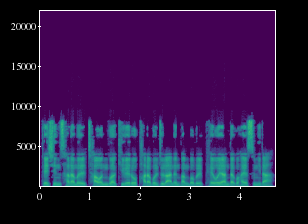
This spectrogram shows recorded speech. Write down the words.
대신 사람을 자원과 기회로 바라볼 줄 아는 방법을 배워야 한다고 하였습니다.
